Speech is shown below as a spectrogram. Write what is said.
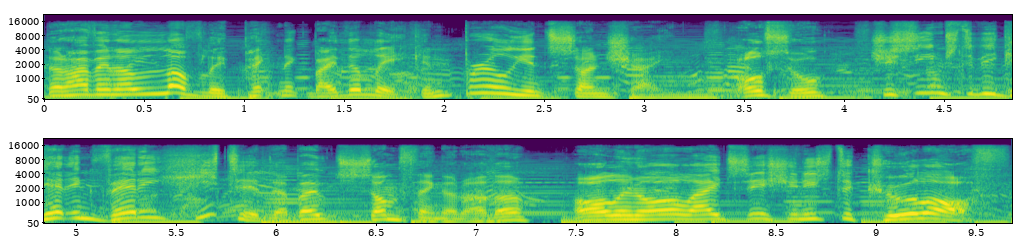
They're having a lovely picnic by the lake in brilliant sunshine. Also, she seems to be getting very heated about something or other. All in all, I'd say she needs to cool off.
